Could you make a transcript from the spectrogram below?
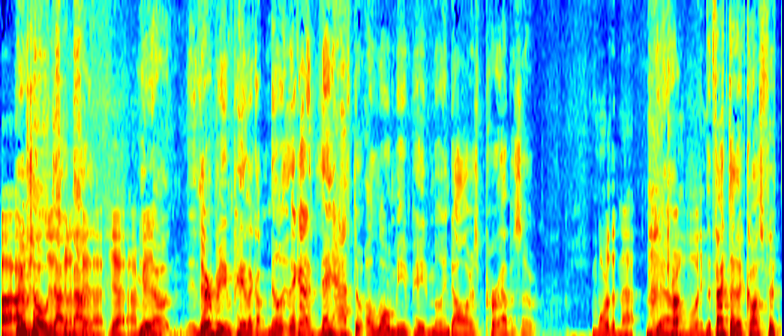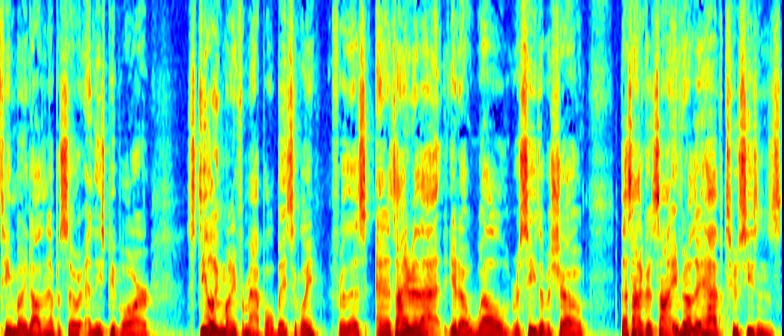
uh, I There's was no just doubt about say it. that. Yeah, I mean, You know, they're being paid like a million. They got. They have to alone being paid a million dollars per episode. more than that, Yeah, probably. The fact that it costs 15 million dollars an episode, and these people are stealing money from Apple basically for this, and it's not even that you know well received of a show. That's not a good sign. Even though they have two seasons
